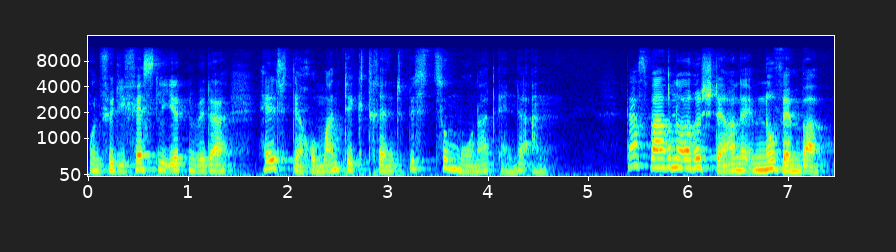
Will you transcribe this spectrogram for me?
Und für die Festliierten wieder hält der Romantiktrend bis zum Monatende an. Das waren eure Sterne im November.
